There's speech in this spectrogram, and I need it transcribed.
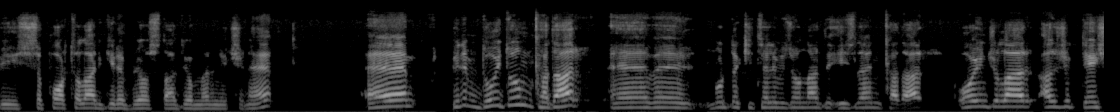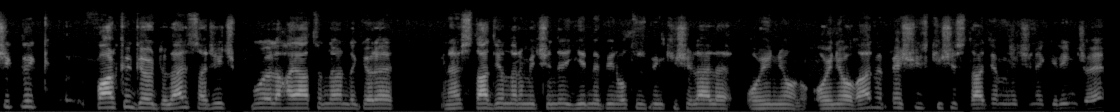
bir supporterlar girebiliyor stadyumların içine. E, benim duyduğum kadar e, ve buradaki televizyonlarda izleyen kadar oyuncular azıcık değişiklik farkı gördüler. Sadece hiç böyle hayatlarında göre yine stadyumların içinde 20 bin 30 bin kişilerle oynuyor, oynuyorlar ve 500 kişi stadyumun içine girince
